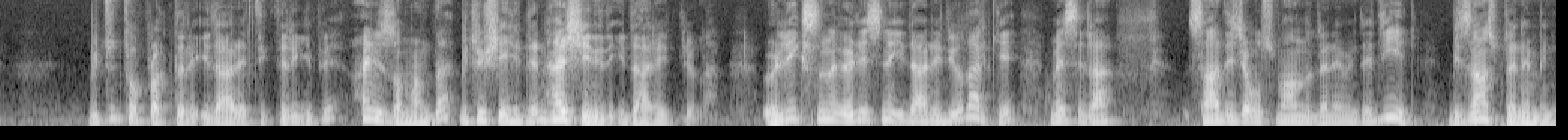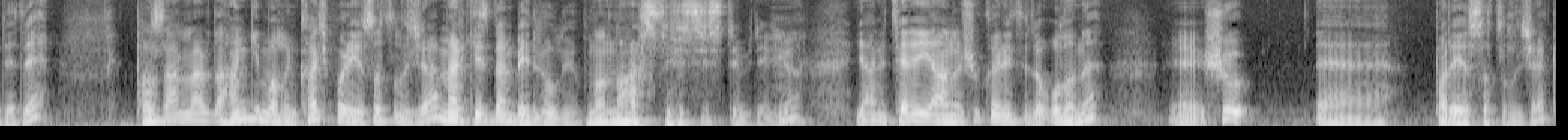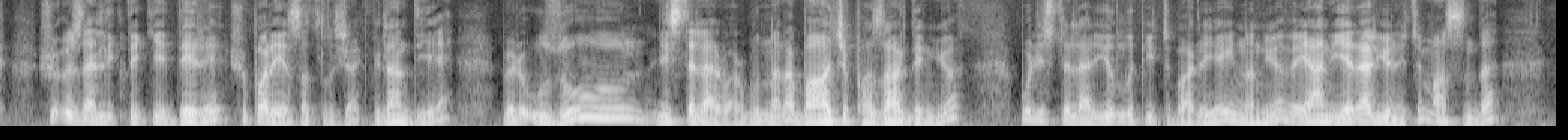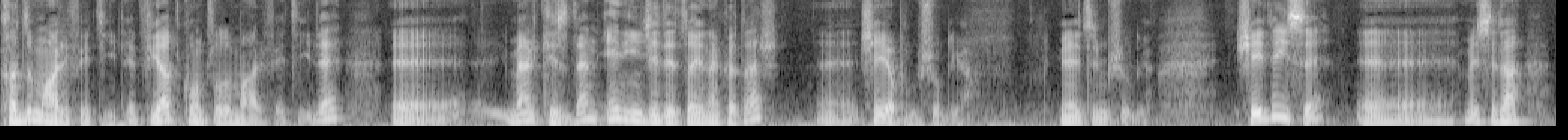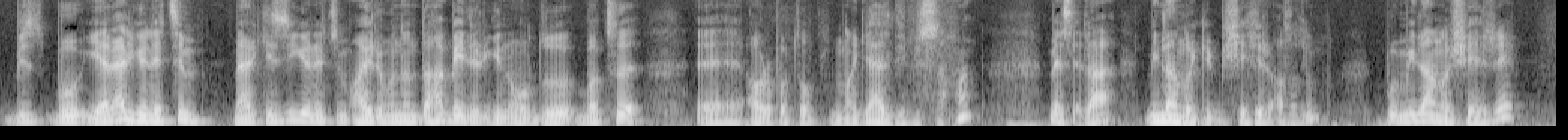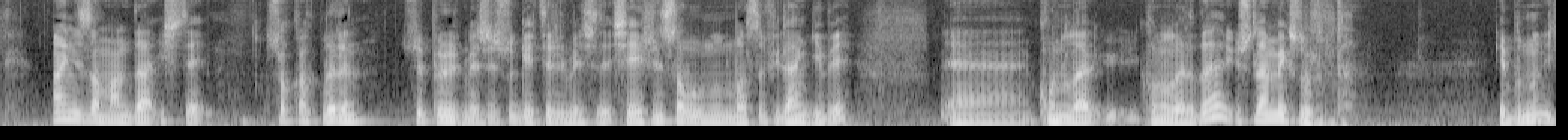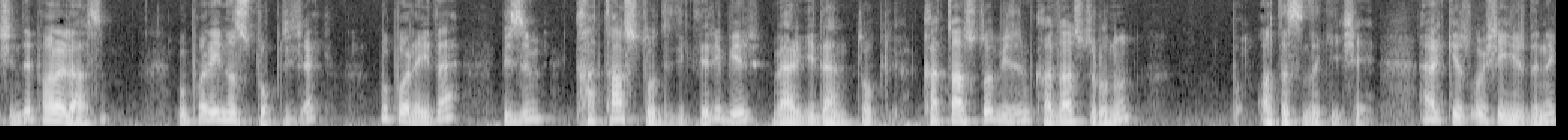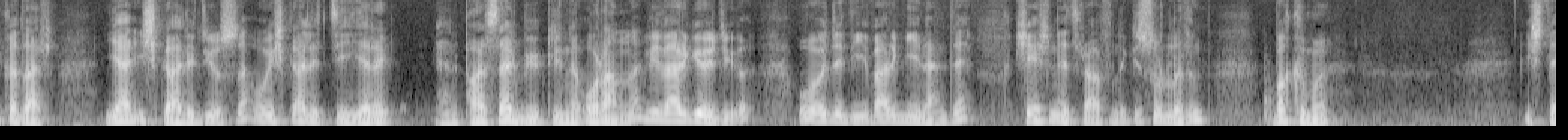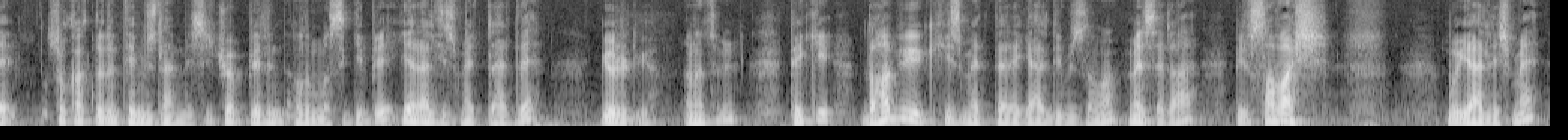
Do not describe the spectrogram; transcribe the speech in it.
bütün toprakları idare ettikleri gibi aynı zamanda bütün şehirlerin her şeyini de idare ediyorlar. Öyle ikisini öylesine idare ediyorlar ki mesela sadece Osmanlı döneminde değil Bizans döneminde de pazarlarda hangi malın kaç paraya satılacağı merkezden belli oluyor. Buna nar sistemi deniyor. Yani tereyağının şu kalitede olanı e, şu e, paraya satılacak. Şu özellikteki deri şu paraya satılacak filan diye böyle uzun listeler var. Bunlara bağcı pazar deniyor. Bu listeler yıllık itibariyle yayınlanıyor ve yani yerel yönetim aslında kadı marifetiyle, fiyat kontrolü marifetiyle e, merkezden en ince detayına kadar e, şey yapılmış oluyor. Yönetilmiş oluyor. Şeyde ise e, mesela biz bu yerel yönetim, merkezi yönetim ayrımının daha belirgin olduğu Batı e, Avrupa toplumuna geldiğimiz zaman mesela Milano gibi bir şehir alalım. Bu Milano şehri aynı zamanda işte sokakların süpürülmesi, su getirilmesi, şehrin savunulması filan gibi e, konular konuları da üstlenmek zorunda. E bunun içinde para lazım. Bu parayı nasıl toplayacak? Bu parayı da bizim katasto dedikleri bir vergiden topluyor. Katasto bizim kadastronun atasındaki şey. Herkes o şehirde ne kadar yer işgal ediyorsa o işgal ettiği yere yani parsel büyüklüğüne oranla bir vergi ödüyor. O ödediği vergiyle de şehrin etrafındaki surların bakımı, işte sokakların temizlenmesi, çöplerin alınması gibi yerel hizmetlerde görülüyor. Anlatabiliyor muyum? Peki daha büyük hizmetlere geldiğimiz zaman mesela bir savaş bu yerleşme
